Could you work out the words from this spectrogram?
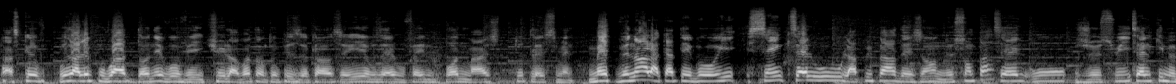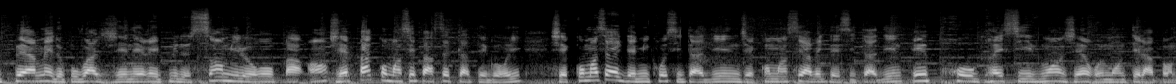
parce que vous allez pouvoir donner vos véhicules à votre entreprise de carrosserie et vous allez vous faire une bonne marge toutes les semaines. Mais venant à la catégorie 5, celle où la plupart des gens ne sont pas, celle où je suis, celle qui me permet de pouvoir générer plus de 100 000 euros par an. J'ai pas commencé par cette catégorie. J'ai commencé avec des micro-citadines, j'ai commencé avec des citadines et progressivement j'ai remonté la pente.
